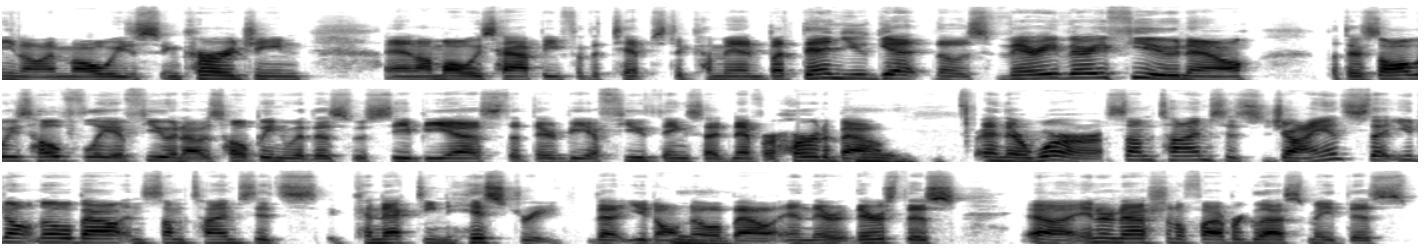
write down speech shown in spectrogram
you know I'm always encouraging, and I'm always happy for the tips to come in. But then you get those very very few now, but there's always hopefully a few. And I was hoping with this with CBS that there'd be a few things I'd never heard about, and there were. Sometimes it's giants that you don't know about, and sometimes it's connecting history that you don't know Mm. about. And there there's this uh, International Fiberglass made this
